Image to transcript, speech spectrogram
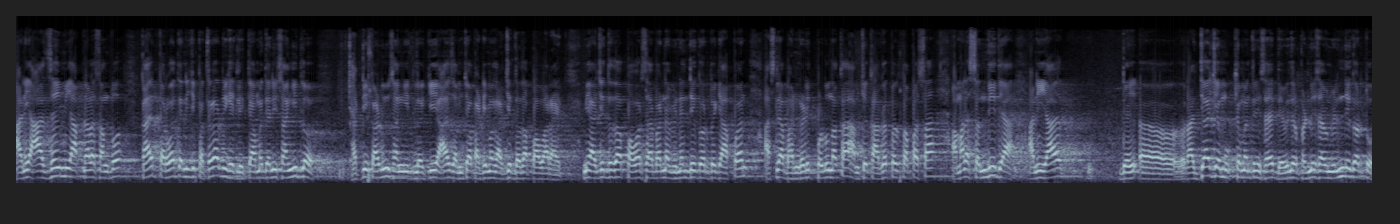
आणि आजही मी आपणाला सांगतो काय परवा त्यांनी जी पत्रकार घेतली त्यामध्ये त्यांनी सांगितलं छाती काढून सांगितलं की आज आमच्या पाठीमागे अजितदादा पवार आहेत. मी अजितदादा पवार साहेबांना विनंती करतो की आपण असल्या भानगडीत पडू नका आमचे कागदपत्र तपासा आम्हाला संधी द्या आणि या दे राज्याचे मुख्यमंत्री साहेब देवेंद्र फडणवीस साहेब विनंती करतो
